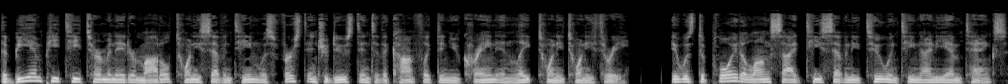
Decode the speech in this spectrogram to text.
The BMPT Terminator Model 2017 was first introduced into the conflict in Ukraine in late 2023. It was deployed alongside T-72 and T-90M tanks,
